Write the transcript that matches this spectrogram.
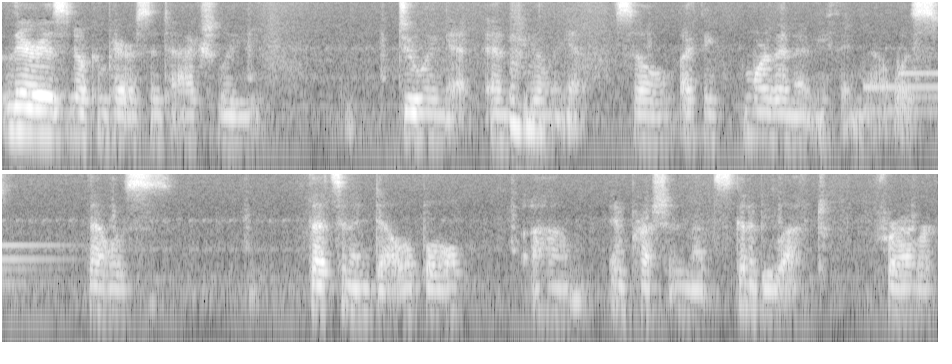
there is no comparison to actually doing it and feeling it. So I think more than anything, that was that was that's an indelible um, impression that's going to be left forever.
